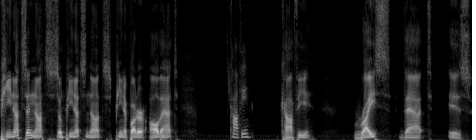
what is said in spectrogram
peanuts and nuts. So peanuts, nuts, peanut butter, all that. Coffee, Coffee, rice that is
